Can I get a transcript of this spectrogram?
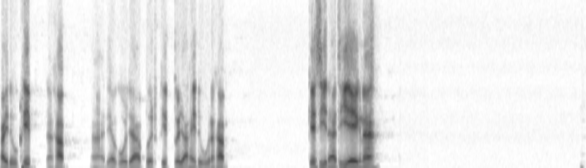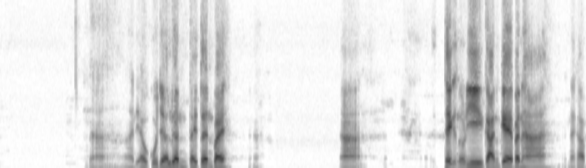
ไปดูคลิปนะครับอ่า เดี๋ยวครูจะเปิดคลิปตัวอย่างให้ดูนะครับแค่สี่นาทีเองนะเดี๋ยวครูจะเลื่อนไตเติลไปอ่าเทคโนโลยีการแก้ปัญหานะครับ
